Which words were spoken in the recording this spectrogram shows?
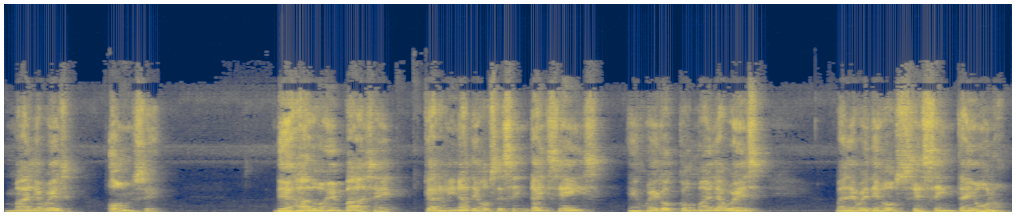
Mayagüez 11. Dejados en base, Carolina dejó 66 en juegos con Mayagüez Mayagüez dejó 61.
